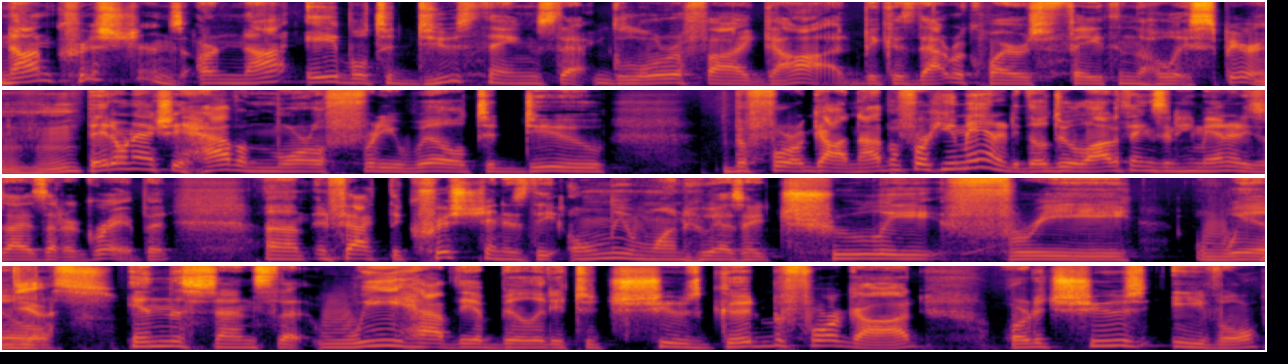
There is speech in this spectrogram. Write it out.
Non Christians are not able to do things that glorify God because that requires faith in the Holy Spirit. They don't actually have a moral free will to do before God, not before humanity. They'll do a lot of things in humanity's eyes that are great. But um, in fact, the Christian is the only one who has a truly free will Yes. in the sense that we have the ability to choose good before God or to choose evil.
